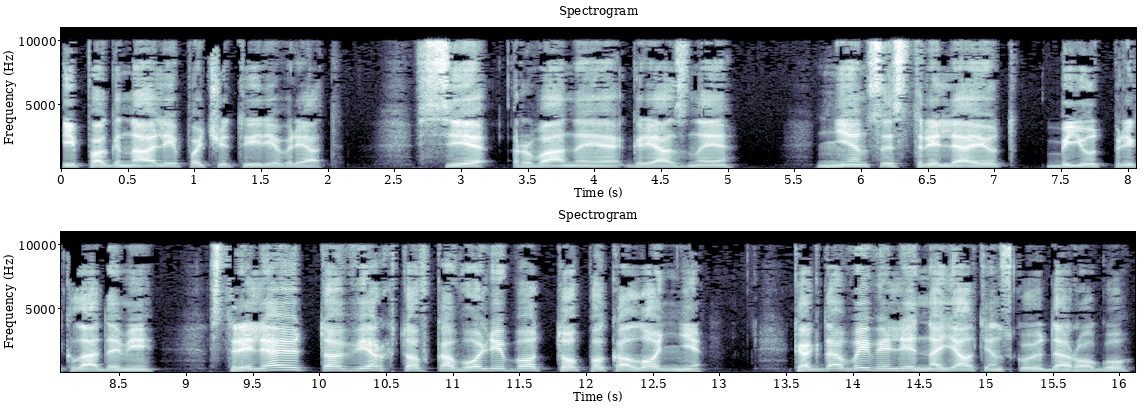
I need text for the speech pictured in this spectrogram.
и погнали по четыре в ряд. Все рваные, грязные. Немцы стреляют, бьют прикладами, Стреляют то вверх, то в кого-либо, то по колонне. Когда вывели на Ялтинскую дорогу,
